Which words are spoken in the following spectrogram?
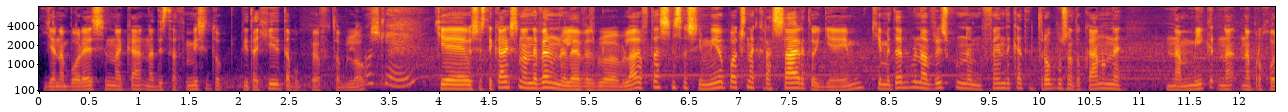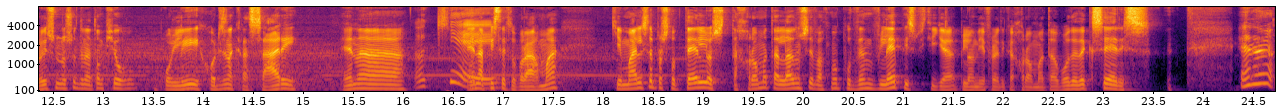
για να μπορέσει να, κα- να αντισταθμίσει το, τη ταχύτητα που πέφτουν τα blocks. OK. Και ουσιαστικά άρχισαν να ανεβαίνουν οι levels, bla bla bla. Φτάσαν στο σημείο που άρχισε να κρασάρει το game και μετά έπρεπε να βρίσκουν, μου φαίνεται, κάτι τρόπους να το κάνουν να, μη, να, να προχωρήσουν όσο δυνατόν πιο πολύ χωρίς να κρασάρει. Ένα, Οκ. ένα απίστευτο πράγμα. Και μάλιστα προς το τέλος τα χρώματα αλλάζουν σε βαθμό που δεν βλέπεις πλέον διαφορετικά χρώματα. Οπότε δεν ξέρεις. Ένα.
